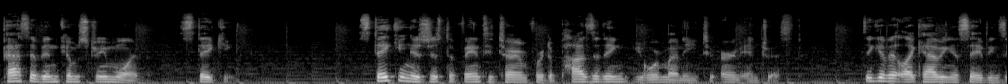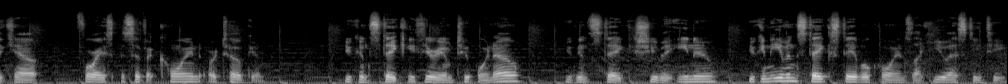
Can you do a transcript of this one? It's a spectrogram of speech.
Passive income stream 1 Staking. Staking is just a fancy term for depositing your money to earn interest. Think of it like having a savings account for a specific coin or token. You can stake Ethereum 2.0, you can stake Shiba Inu, you can even stake stable coins like USDT.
